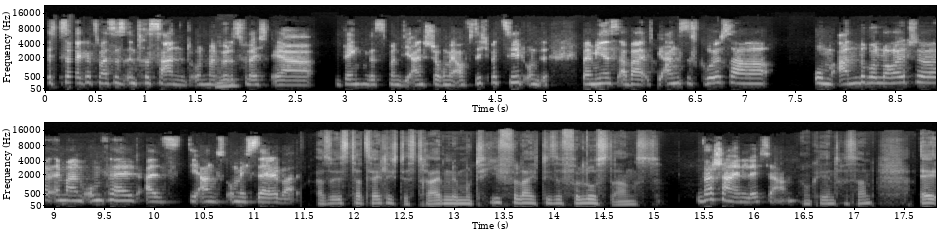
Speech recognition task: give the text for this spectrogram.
Ich sage jetzt mal, es ist interessant und man mhm. würde es vielleicht eher denken, dass man die Einstellung mehr auf sich bezieht. Und bei mir ist aber die Angst ist größer um andere Leute in meinem Umfeld als die Angst um mich selber. Also ist tatsächlich das treibende Motiv vielleicht diese Verlustangst? Wahrscheinlich, ja. Okay, interessant. Ey,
